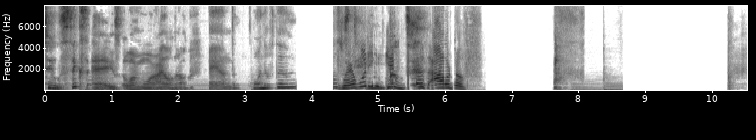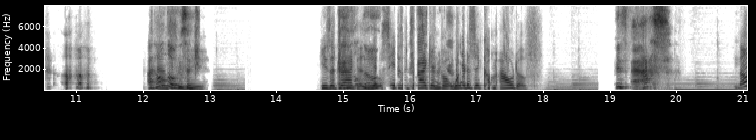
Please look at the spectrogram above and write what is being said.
to six eggs or more, I don't know, and one of them. Where would he give out. birth out of? I don't know. He's a. He's a dragon. Yes, he is a dragon, but where does it come out of? his ass. No!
